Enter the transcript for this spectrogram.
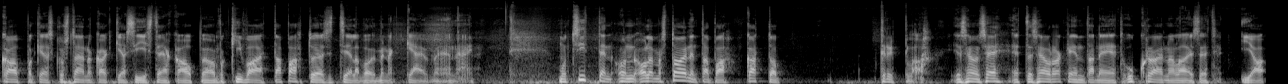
kauppakeskus, täynnä kaikkia siistejä kauppoja. Onpa kiva, että tapahtuu ja sitten siellä voi mennä käymään ja näin. Mutta sitten on olemassa toinen tapa katsoa triplaa. Ja se on se, että se on rakentaneet ukrainalaiset ja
